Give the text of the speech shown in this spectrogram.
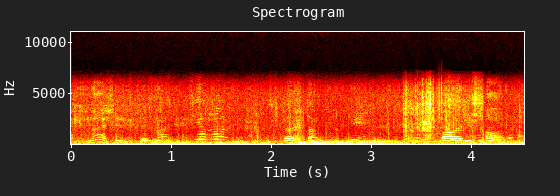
homenaje de Madre Tierra, exactamente Padre Sol.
